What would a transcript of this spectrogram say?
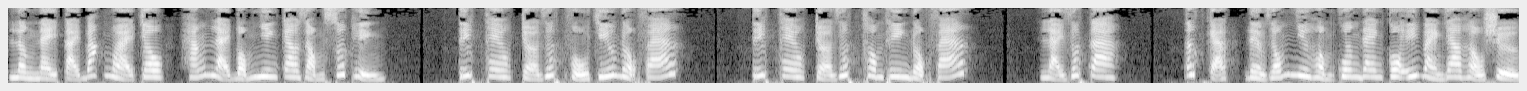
Lần này tại Bắc Ngoại Châu, hắn lại bỗng nhiên cao giọng xuất hiện. Tiếp theo trợ giúp phụ chiếu đột phá. Tiếp theo trợ giúp thông thiên đột phá. Lại giúp ta. Tất cả đều giống như Hồng Quân đang cố ý bàn giao hậu sự.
